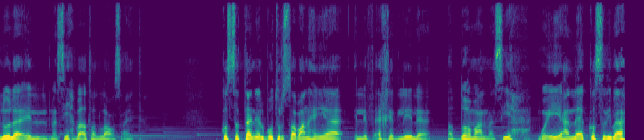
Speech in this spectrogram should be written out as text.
لولا المسيح بقى طلعه ساعتها. القصة التانية لبطرس طبعا هي اللي في آخر ليلة قضوها مع المسيح. وإيه هنلاقي القصة دي بقى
